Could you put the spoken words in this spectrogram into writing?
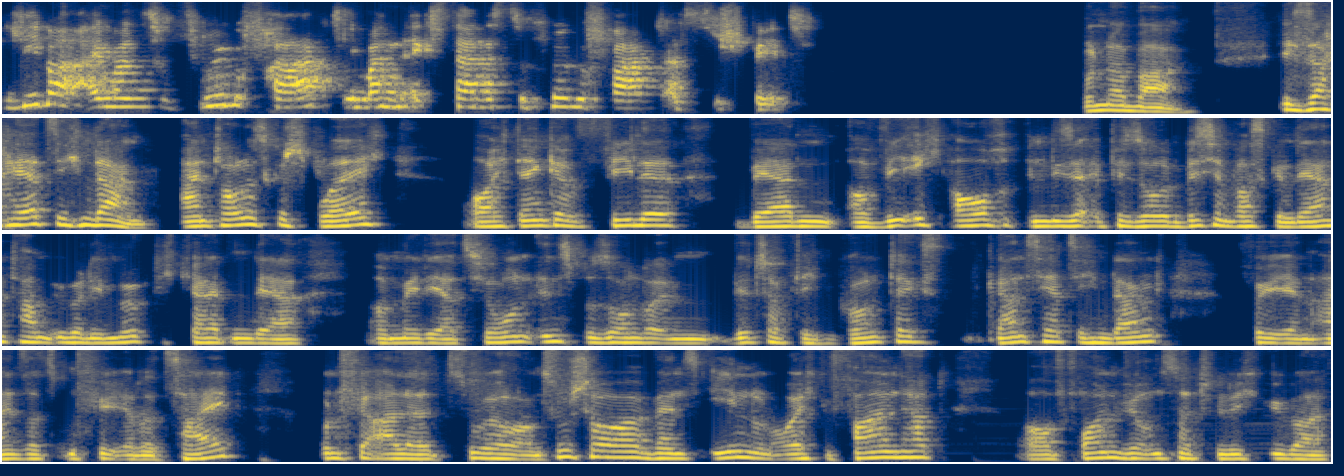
lieber einmal zu früh gefragt, jemanden externes zu früh gefragt als zu spät. Wunderbar. Ich sage herzlichen Dank. Ein tolles Gespräch. Oh, ich denke, viele werden, wie ich auch, in dieser Episode ein bisschen was gelernt haben über die Möglichkeiten der äh, Mediation, insbesondere im wirtschaftlichen Kontext. Ganz herzlichen Dank für Ihren Einsatz und für Ihre Zeit und für alle Zuhörer und Zuschauer. Wenn es Ihnen und euch gefallen hat, äh, freuen wir uns natürlich über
